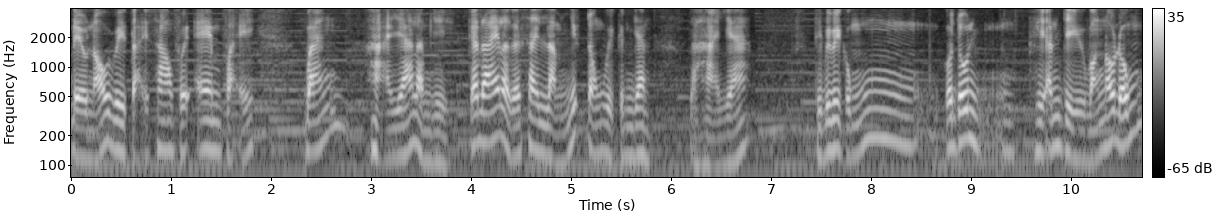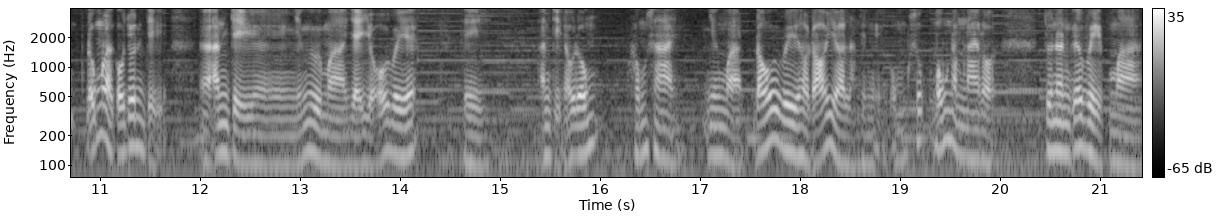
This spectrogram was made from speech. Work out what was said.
đều nói BB tại sao phải em phải bán hạ giá làm gì? Cái đấy là cái sai lầm nhất trong việc kinh doanh là hạ giá. Thì BB cũng cô chú thì anh chị vẫn nói đúng đúng là cô chú anh chị à, anh chị à, những người mà dạy dỗ BB ấy thì anh chị nói đúng không sai. Nhưng mà đối với hồi đó giờ làm thì cũng suốt 4 năm nay rồi. Cho nên cái việc mà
